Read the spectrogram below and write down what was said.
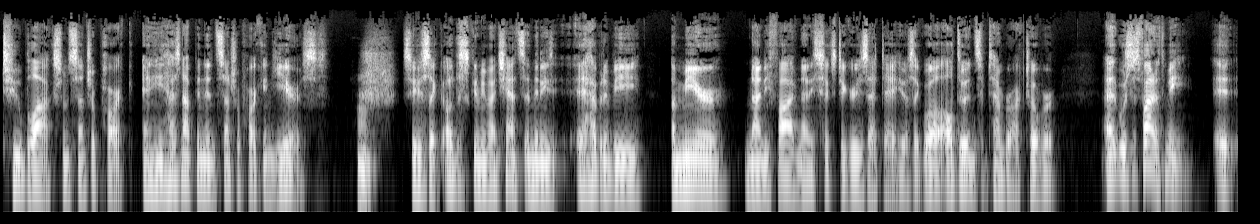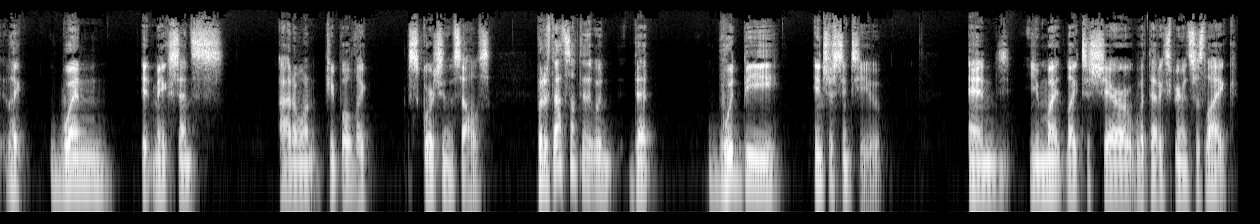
two blocks from Central Park, and he has not been in Central Park in years. Hmm. So he was like, "Oh, this is going to be my chance." And then he, it happened to be a mere 95, 96 degrees that day. He was like, "Well, I'll do it in September, October," and, which is fine with me. It, like when it makes sense. I don't want people like scorching themselves. But if that's something that would that would be interesting to you, and you might like to share what that experience was like,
